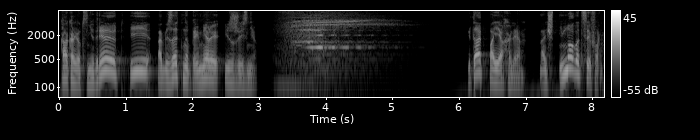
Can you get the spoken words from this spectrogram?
как IOT внедряют, и обязательно примеры из жизни. Итак, поехали. Значит, немного цифр.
